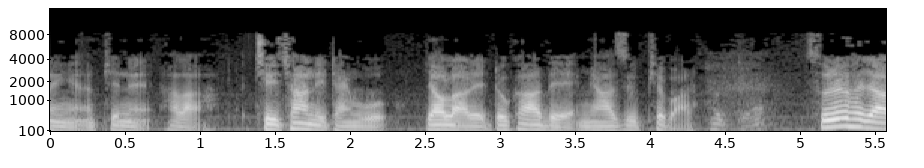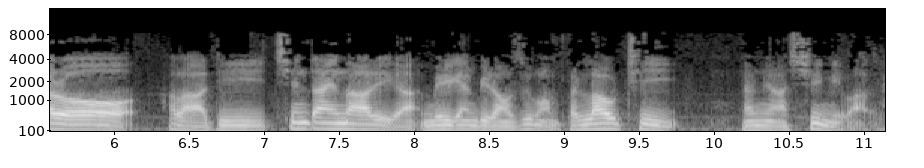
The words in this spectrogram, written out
နိုင်ငံအဖြစ်နဲ့ အခြေချနေထိုင်ဖို့ ရောက်လာတဲ့ ဒုက္ခသည်အများစု ဖြစ်ပါတယ်။ဆိုတဲ့အခါကြတော့ ချင်းတိုင်းရင်းသားတွေက အမေရိကန်ပြည်ထောင်စုမှာ ဘယ်လောက်အထိ များများရှိနေပါလဲ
